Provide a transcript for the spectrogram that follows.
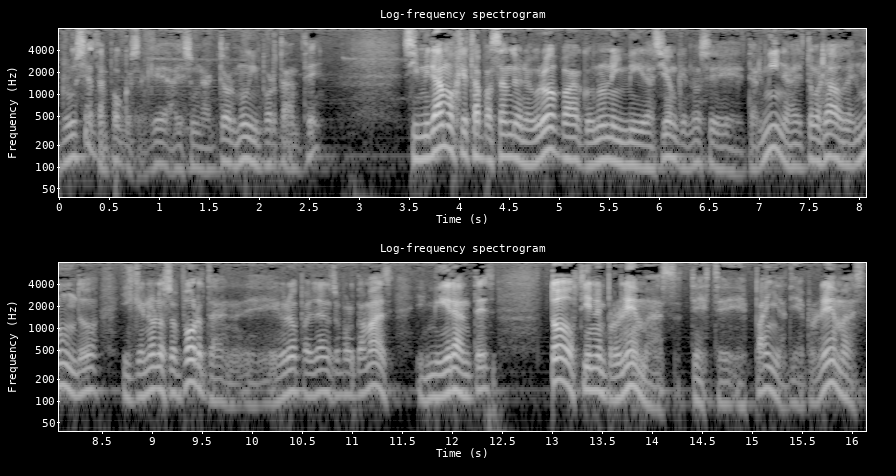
Rusia tampoco se queda, es un actor muy importante. Si miramos qué está pasando en Europa con una inmigración que no se termina de todos lados del mundo y que no lo soportan, eh, Europa ya no soporta más inmigrantes, todos tienen problemas. Este, España tiene problemas,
